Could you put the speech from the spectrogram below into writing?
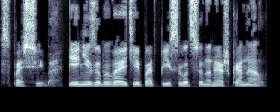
Спасибо. И не забывайте подписываться на наш канал,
